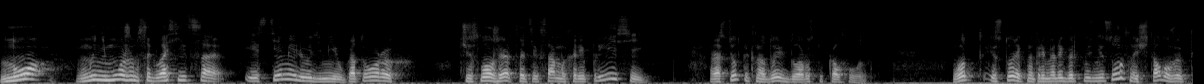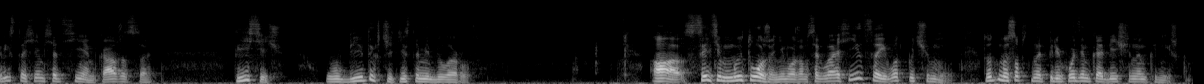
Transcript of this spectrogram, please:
Но мы не можем согласиться и с теми людьми, у которых число жертв этих самых репрессий растет как надой в белорусских колхозах. Вот историк, например, Игорь Кузнецов насчитал уже 377, кажется, тысяч убитых чекистами белорусов. А с этим мы тоже не можем согласиться, и вот почему. Тут мы, собственно, переходим к обещанным книжкам.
